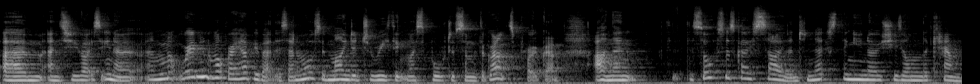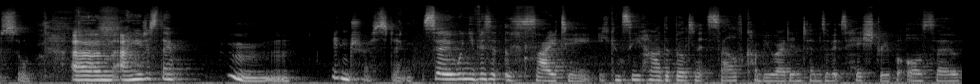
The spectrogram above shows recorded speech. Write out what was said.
Um, and she writes, you know, I'm not really not very happy about this, and I'm also minded to rethink my support of some of the grants program. And then the sources go silent, and next thing you know, she's on the council, um, and you just think, hmm. Interesting. So, when you visit the society, you can see how the building itself can be read in terms of its history, but also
